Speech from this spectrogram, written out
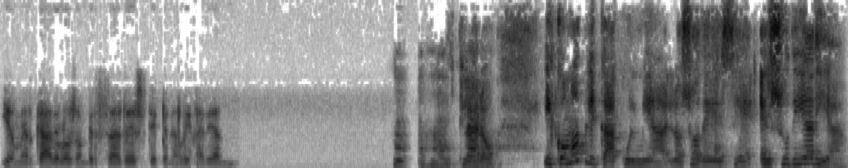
y el mercado de los inversores te penalizarían. claro. ¿Y cómo aplica Culmia los ODS en su día a día?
